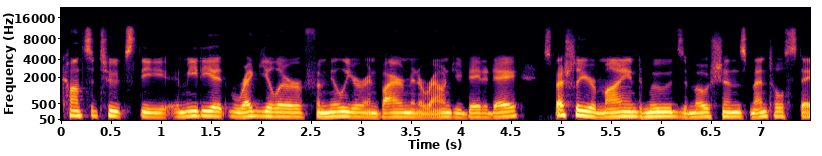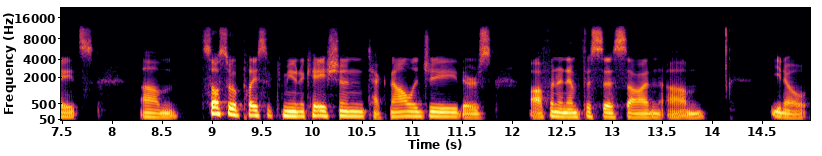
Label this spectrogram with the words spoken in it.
constitutes the immediate, regular, familiar environment around you day to day, especially your mind, moods, emotions, mental states. Um, it's also a place of communication, technology. There's often an emphasis on, um, you know,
